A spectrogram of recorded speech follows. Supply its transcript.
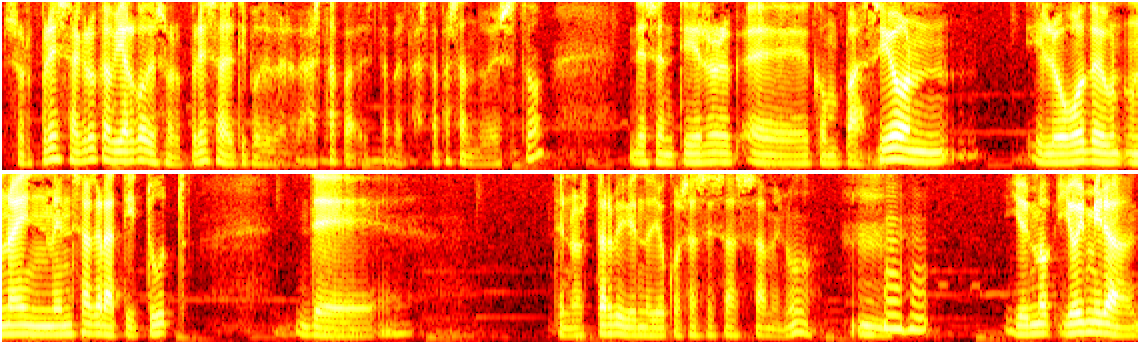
Sorpresa, creo que había algo de sorpresa, de tipo, ¿de verdad está, está, verdad está pasando esto? De sentir eh, compasión y luego de un- una inmensa gratitud de, de no estar viviendo yo cosas esas a menudo. Y hoy, y hoy, mira,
